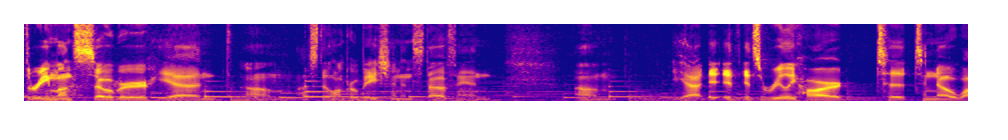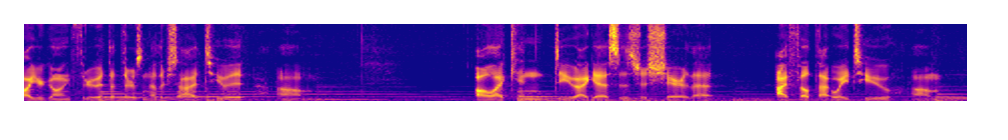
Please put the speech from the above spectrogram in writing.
three months sober, yeah, and um, I'm still on probation and stuff, and um, yeah, it, it, it's really hard to, to know while you're going through it that there's another side to it. Um, all I can do, I guess, is just share that I felt that way too. Um,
